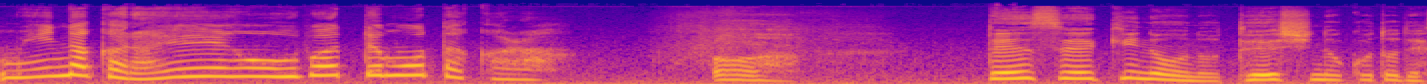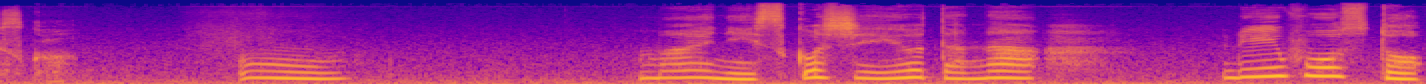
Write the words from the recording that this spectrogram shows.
みんなから永遠を奪ってもうたから。ああ転生機能の停止のことですか？うん。前に少し言うたなリンフォースと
